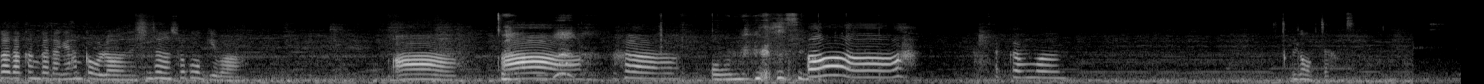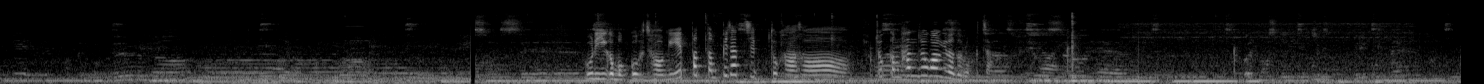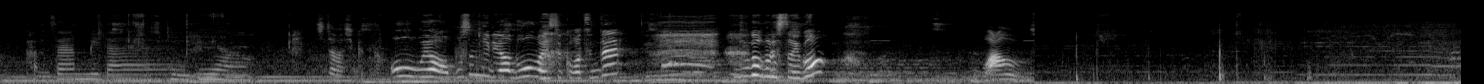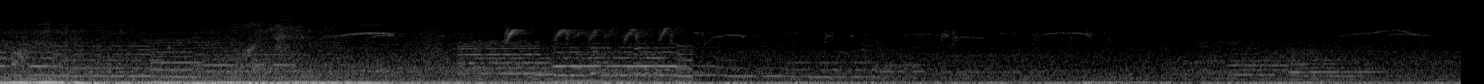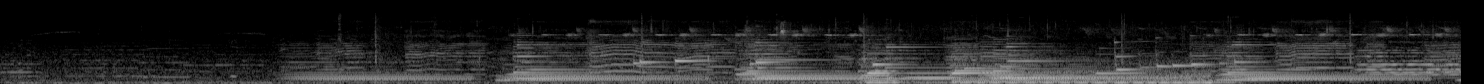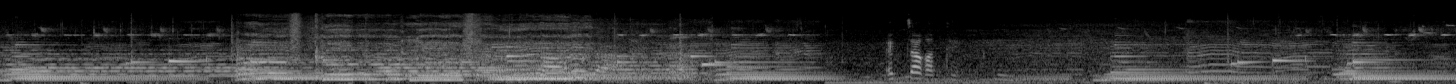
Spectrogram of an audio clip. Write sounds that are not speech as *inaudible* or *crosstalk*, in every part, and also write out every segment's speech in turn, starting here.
가닥 한 가닥에 한껏 올라오는 신선한 소고기와 아, 아, 아, *gasps* 어느 것은 아, 잠깐만. 이거 먹자. 우리 이거 먹고 저기 예뻤던 피자집도 가서 조금 한 조각이라도 먹자. 감사합니다. 이야. 진짜 맛있겠다. 어, 야, 무슨 일이야? 너무 맛있을 것 같은데? *gasps* 누가 그랬어, 이거? 와우.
